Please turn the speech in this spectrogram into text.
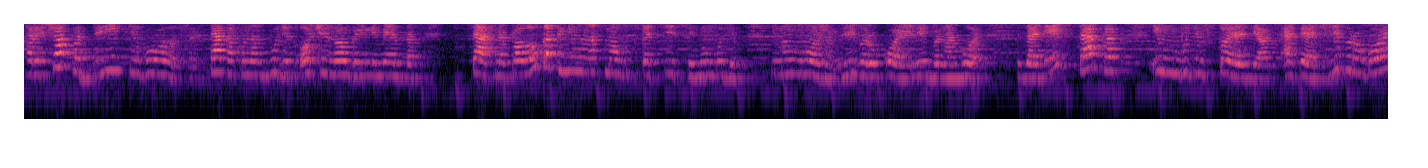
хорошо подберите волосы, так как у нас будет очень много элементов. Так, на полу, как они у нас могут скатиться, и мы будем, и мы можем либо рукой, либо ногой задеть, так как и мы будем стоя делать. Опять же, либо рукой,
